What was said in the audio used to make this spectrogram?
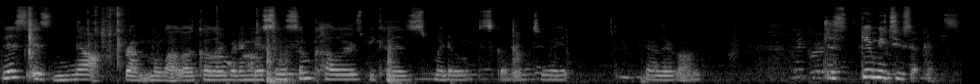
This is not from Malala Color, but I'm missing some colors because my notes got into it. Now they're gone. Just give me two seconds.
